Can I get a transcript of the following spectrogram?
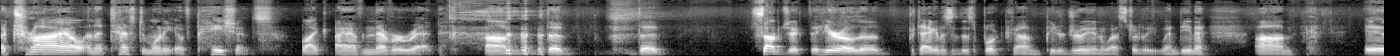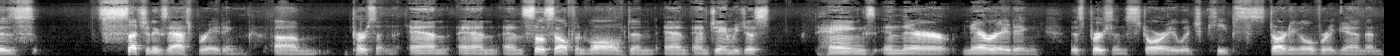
a trial and a testimony of patience like I have never read. Um, the the subject, the hero, the protagonist of this book, um, Peter Drouyn Westerly Windina, um, is such an exasperating um, person and and and so self involved and and and Jamie just hangs in there narrating this person's story, which keeps starting over again, and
